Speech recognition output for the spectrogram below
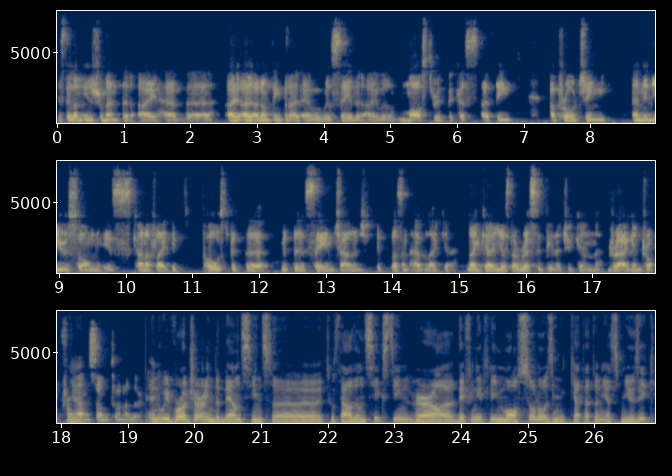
it's still an instrument that I have. Uh, I I don't think that I ever will say that I will master it because I think approaching any new song is kind of like it's posed with the with the same challenge. It doesn't have like a like a, just a recipe that you can drag and drop from yeah. one song to another. And with Roger in the band since uh, 2016, there are definitely more solos in Katatonia's music.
